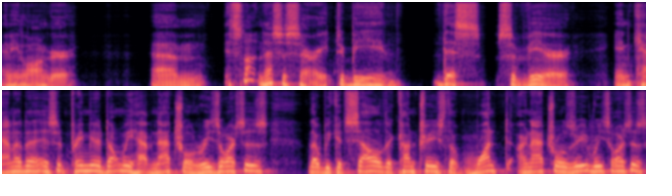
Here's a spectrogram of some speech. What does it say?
any longer. Um, it's not necessary to be this severe in Canada, is it, Premier? Don't we have natural resources that we could sell to countries that want our natural resources,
